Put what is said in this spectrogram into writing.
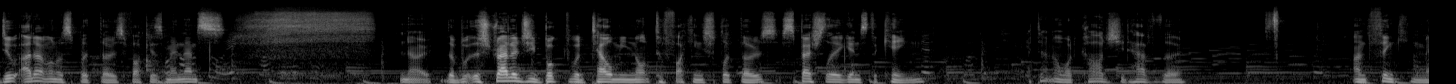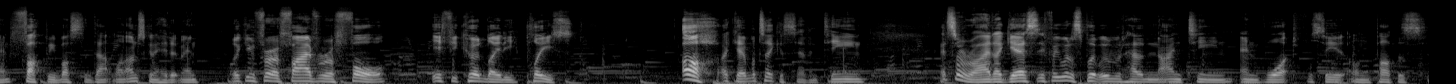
Do I don't want to split those fuckers, man. That's no. The the strategy book would tell me not to fucking split those, especially against the king. I don't know what cards she'd have though. I'm thinking, man. Fuck, we busted that one. I'm just gonna hit it, man. Looking for a five or a four. If you could, lady, please. Oh, okay, we'll take a 17. It's alright, I guess. If we would have split, we would have had a 19. And what? We'll see it on Papa's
